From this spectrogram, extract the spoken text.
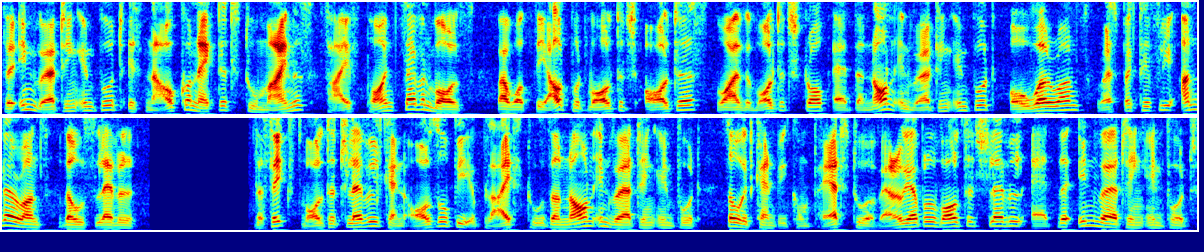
The inverting input is now connected to minus 5.7V, by what the output voltage alters while the voltage drop at the non-inverting input overruns respectively underruns those level. The fixed voltage level can also be applied to the non-inverting input so it can be compared to a variable voltage level at the inverting input.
